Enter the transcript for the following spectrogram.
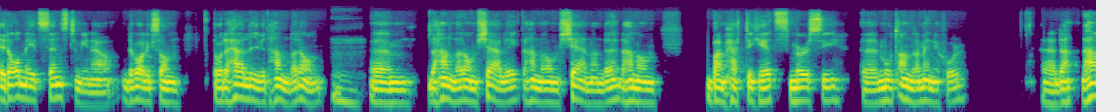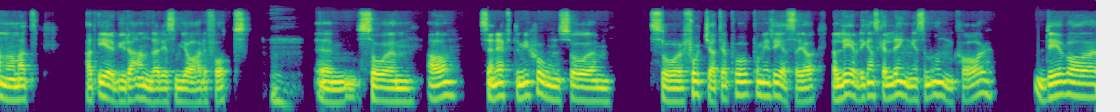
it all made sense to me now. Det var liksom det var det här livet handlade om. Mm. Um, det handlar om kärlek, det handlar om tjänande, det handlar om barmhärtighet, mercy uh, mot andra människor. Uh, det, det, handlar om att, att erbjuda andra det som jag hade fått. Mm. Um, så um, ja, sen efter mission så, så fortsatte jag på, på min resa. Jag, jag levde ganska länge som ungkar. Det var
